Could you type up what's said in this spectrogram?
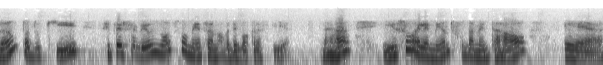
ampla do que se percebeu em outros momentos da nova democracia. Né? E isso é um elemento fundamental, é,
